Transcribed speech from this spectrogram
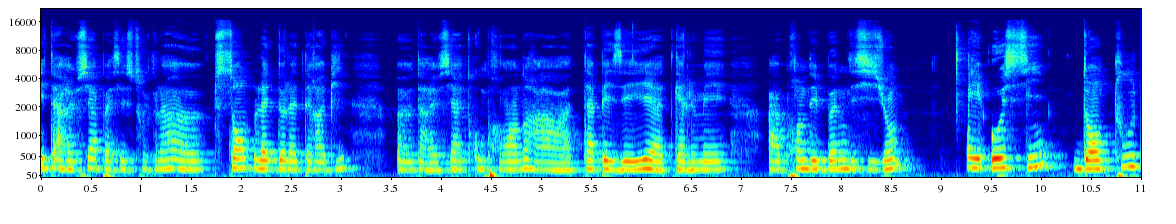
tu as réussi à passer ce truc-là euh, sans l'aide de la thérapie. Euh, tu as réussi à te comprendre, à t'apaiser, à te calmer, à prendre des bonnes décisions. Et aussi, dans toute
